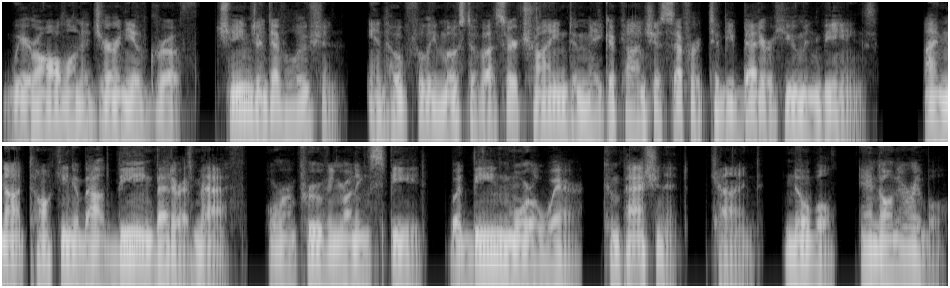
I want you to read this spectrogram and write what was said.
We're all on a journey of growth, change and evolution, and hopefully most of us are trying to make a conscious effort to be better human beings. I'm not talking about being better at math, or improving running speed, but being more aware, compassionate, kind, noble, and honorable.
